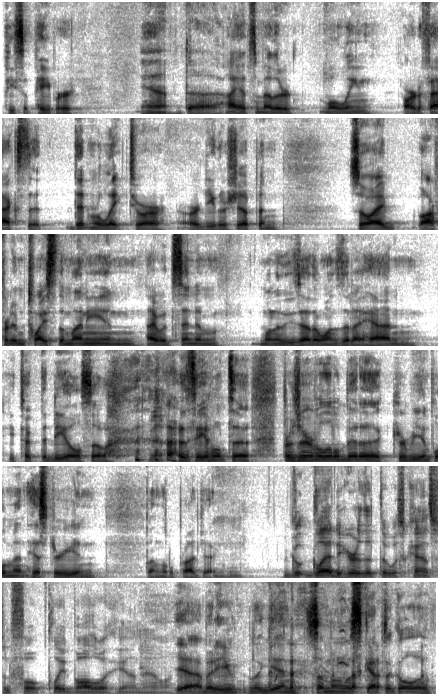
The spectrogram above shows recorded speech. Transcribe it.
piece of paper? And uh, I had some other Moline artifacts that didn't relate to our, our dealership. And so I offered him twice the money, and I would send him one of these other ones that I had, and he took the deal. So I was able to preserve a little bit of Kirby implement history and fun little project. Mm-hmm. G- glad to hear that the Wisconsin folk played ball with you on that one. Yeah, but he again, someone was skeptical of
